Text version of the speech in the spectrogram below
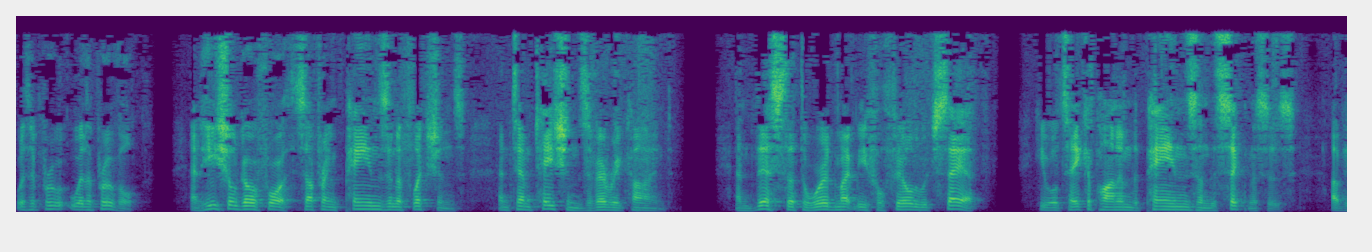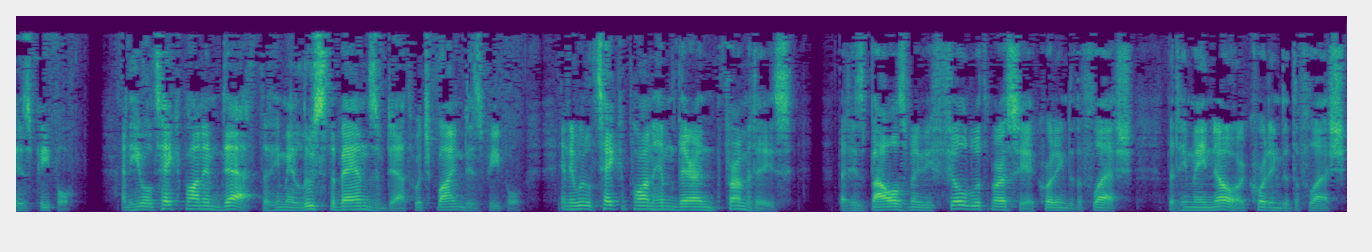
with, appro- with approval. And he shall go forth, suffering pains and afflictions, and temptations of every kind. And this that the word might be fulfilled which saith, He will take upon him the pains and the sicknesses of his people. And he will take upon him death, that he may loose the bands of death which bind his people. And he will take upon him their infirmities, that his bowels may be filled with mercy according to the flesh, that he may know according to the flesh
